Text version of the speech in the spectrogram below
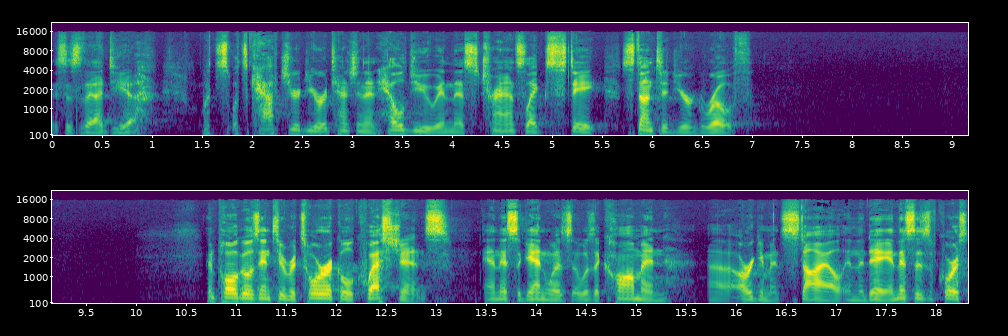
This is the idea. What's, what's captured your attention and held you in this trance like state, stunted your growth? And Paul goes into rhetorical questions and this again was, was a common uh, argument style in the day. And this is, of course,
